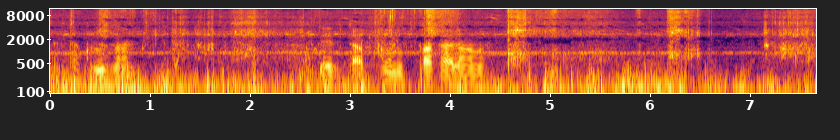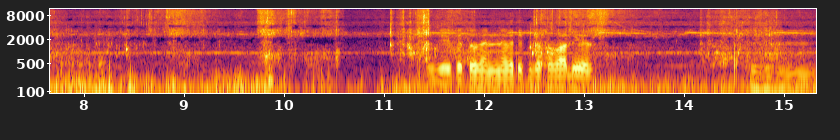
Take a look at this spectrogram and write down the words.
Deve tá cruzando. Deve tá fundo caramba. Do jeito que eu tô vendo, né? Vai ter que usar cavadeira. Hum.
